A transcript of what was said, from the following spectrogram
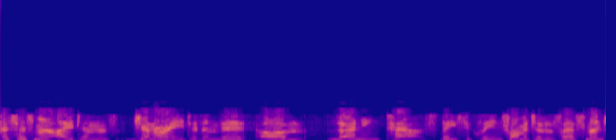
assessment items generated and the um, learning paths, basically, informative assessment,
